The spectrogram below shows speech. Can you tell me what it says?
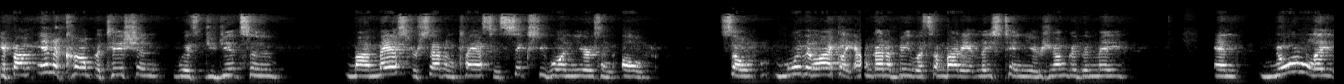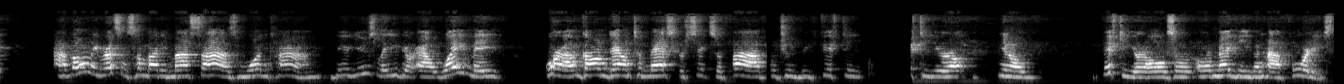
if I'm in a competition with jujitsu, my master seven class is 61 years and older. So more than likely, I'm going to be with somebody at least 10 years younger than me. And normally, I've only wrestled somebody my size one time. They're usually either outweigh me or I've gone down to master six or five, which would be 50, 50 year old, you know, 50 year olds or, or maybe even high 40s.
